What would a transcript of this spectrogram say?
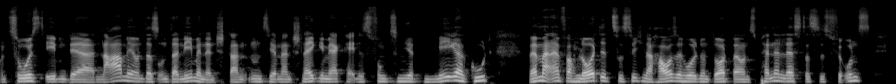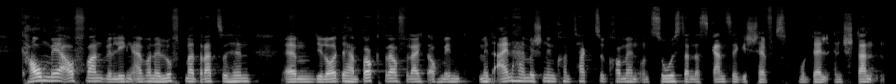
Und so ist eben der Name und das Unternehmen entstanden. Sie haben dann schnell gemerkt, hey, das funktioniert mega gut, wenn man einfach Leute zu sich nach Hause holt und dort bei uns pennen lässt. Das ist für uns kaum mehr Aufwand. Wir legen einfach eine Luftmatratze hin. Ähm, die Leute haben Bock drauf, vielleicht auch mit, mit Einheimischen in Kontakt zu kommen. Und so ist dann das ganze Geschäftsmodell entstanden.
